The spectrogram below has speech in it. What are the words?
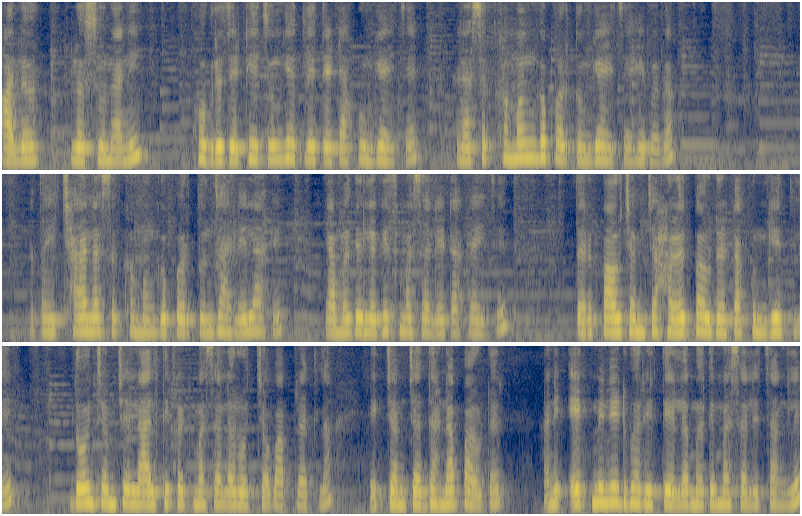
आलं लसूण आणि खोबरं जे ठेचून घेतले ते टाकून घ्यायचं आहे आणि असं खमंग परतून घ्यायचं आहे हे बघा. आता हे छान असं खमंग परतून झालेलं आहे. यामध्ये लगेच मसाले टाकायचे. तर पाव चमचा हळद पावडर टाकून घेतले. दोन चमचे लाल तिखट मसाला रोजच्या वापरातला. एक चमचा धना पावडर. आणि एक मिनिटभर हे तेलामध्ये मसाले चांगले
